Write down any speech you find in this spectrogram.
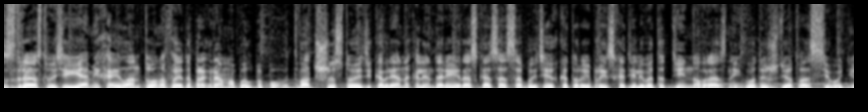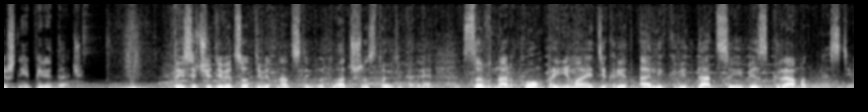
Здравствуйте, я Михаил Антонов, и эта программа «Был бы повод». 26 декабря на календаре и рассказ о событиях, которые происходили в этот день, но в разные годы, ждет вас сегодняшней передачи. 1919 год, 26 декабря. Совнарком принимает декрет о ликвидации безграмотности.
